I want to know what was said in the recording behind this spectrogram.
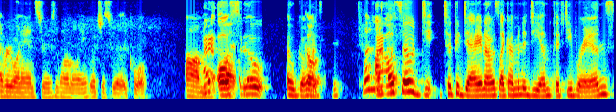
everyone answers normally, which is really cool. Um, I but- also oh go, Go. ahead. I also d- took a day and I was like I'm gonna DM 50 brands.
